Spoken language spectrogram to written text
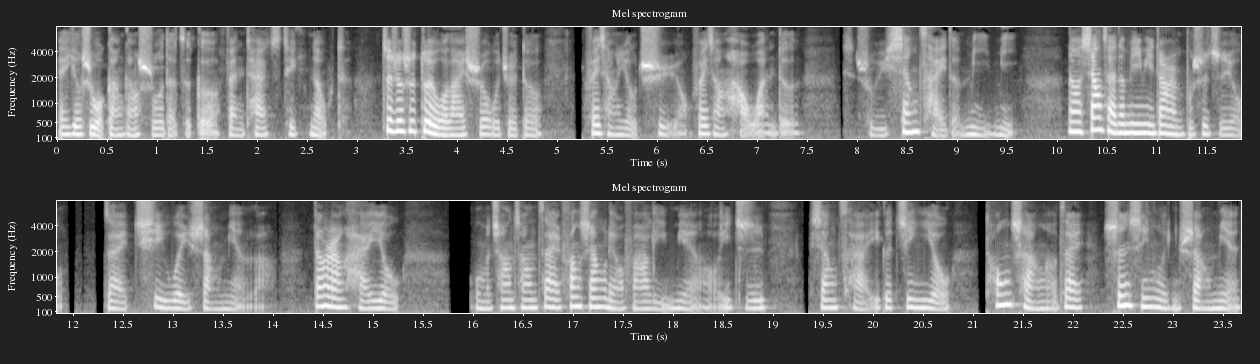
诶，又是我刚刚说的这个 fantastic note，这就是对我来说，我觉得非常有趣哦，非常好玩的。属于香材的秘密。那香材的秘密当然不是只有在气味上面了，当然还有我们常常在芳香疗法里面哦，一支香材、一个精油，通常啊在身心灵上面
